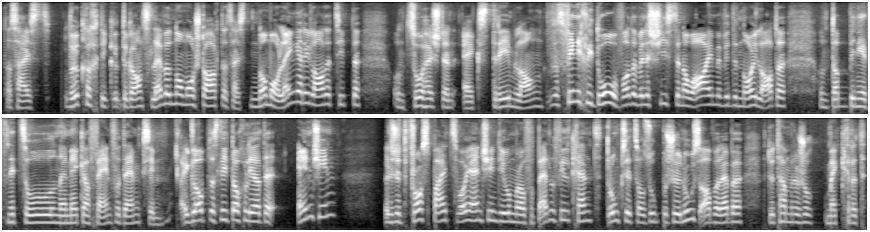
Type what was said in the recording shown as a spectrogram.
Das heisst, wirklich die, die ganze Level nochmal starten, das heisst, nochmal längere Ladezeiten und so hast du dann extrem lang. Das finde ich ein bisschen doof, oder? Weil es schießt dann auch an, immer wieder neu laden und da bin ich jetzt nicht so ein mega Fan von dem gewesen. Ich glaube, das liegt auch ein bisschen an der Engine, weil es ist die Frostbite 2 Engine, die, die man auf dem Battlefield kennt. Darum sieht es auch super schön aus, aber eben, dort haben wir ja schon gemeckert,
